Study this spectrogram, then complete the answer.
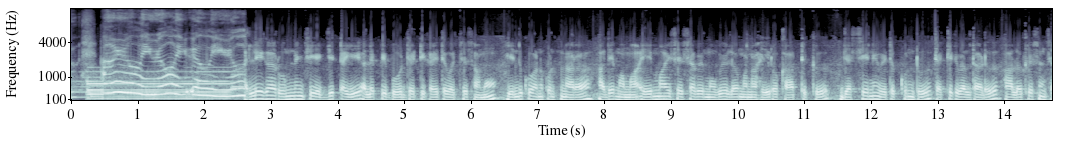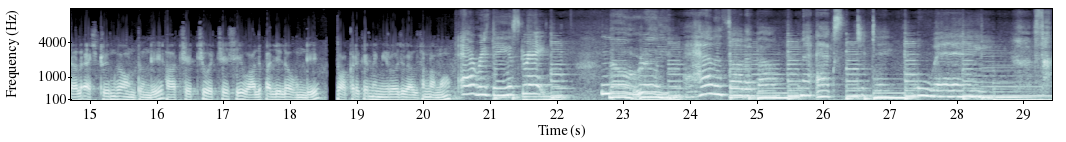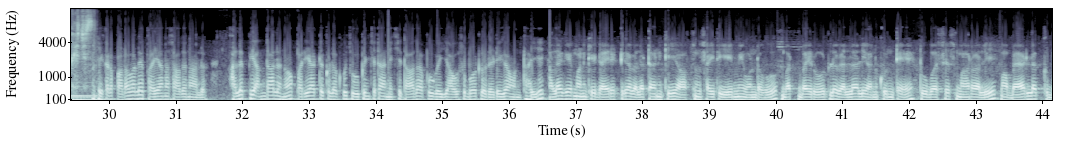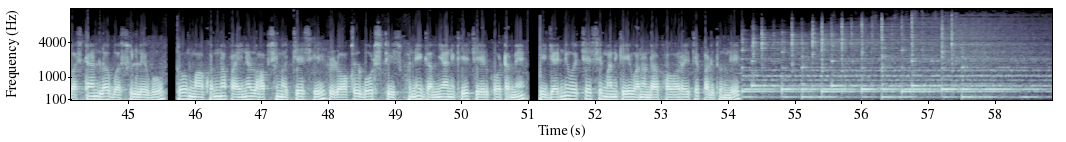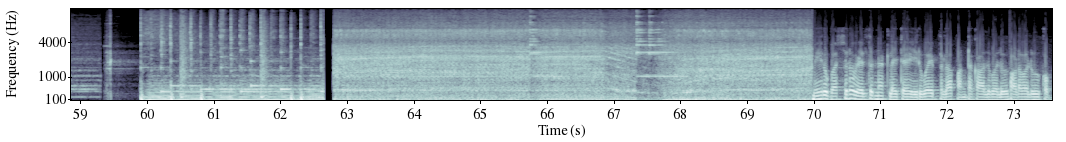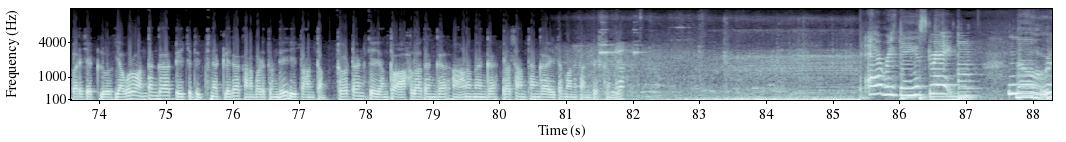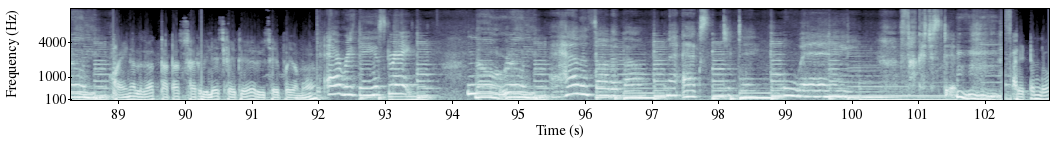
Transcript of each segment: I really, really, really, really. ఎర్లీగా రూమ్ నుంచి ఎగ్జిట్ అయ్యి అలెప్పి బోర్డ్ జట్టికి అయితే వచ్చేసాము ఎందుకు అనుకుంటున్నారా అదే మమ్మ ఏం మాయ చేసావే మూవీలో మన హీరో కార్తిక్ జెస్సీని వెతుక్కుంటూ చర్చికి వెళ్తాడు ఆ లొకేషన్ చాలా ఎక్స్ట్రీమ్గా ఉంటుంది ఆ చర్చ్ వచ్చేసి వాలిపల్లిలో ఉంది సో అక్కడికే మేము ఈ రోజు వెళ్తున్నాము Everything is great. No, really, I haven't thought about ఇక్కడ పడవలే ప్రయాణ సాధనాలు. అలెప్పి అందాలను పర్యాటకులకు చూపించడానికి దాదాపు వెయ్యి హౌస్ బోట్లు రెడీగా ఉంటాయి. అలాగే మనకి డైరెక్ట్గా వెళ్ళటానికి ఆప్షన్స్ అయితే ఏమీ ఉండవు. బట్ బై రోడ్లో వెళ్ళాలి అనుకుంటే టూ బస్సెస్ మారాలి. మా బ్యాడ్ లక్ బస్ స్టాండ్లో బస్సులు లేవు. సో మాకున్న ఫైనల్ ఆప్షన్ వచ్చేసి లోకల్ బోట్స్ తీసుకుని గమ్యానికి చేరుకోవటమే. ఈ జర్నీ వచ్చేసి మనకి వన్ అండ్ హాఫ్ అవర్ అయితే పడుతుంది. మీరు బస్సులో వెళ్తున్నట్లయితే ఇరువైపులా పంట కాలువలు పడవలు కొబ్బరి చెట్లు ఎవరో అందంగా తీర్చిదిద్దినట్లుగా కనబడుతుంది ఈ ప్రాంతం. చూడటానికి ఎంతో ఆహ్లాదంగా ఆనందంగా ప్రశాంతంగా అయితే మనకు అనిపిస్తుంది. ఫైనల్గా తటసర్ విలేజ్కి అయితే రీచ్ అయిపోయాము. No, really, I haven't thought about my ex today. Mm-hmm. Away.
